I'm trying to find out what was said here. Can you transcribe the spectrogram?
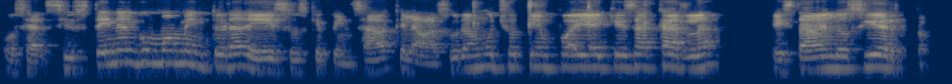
O sea, si usted en algún momento era de esos que pensaba que la basura mucho tiempo ahí hay que sacarla, estaba en lo cierto.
